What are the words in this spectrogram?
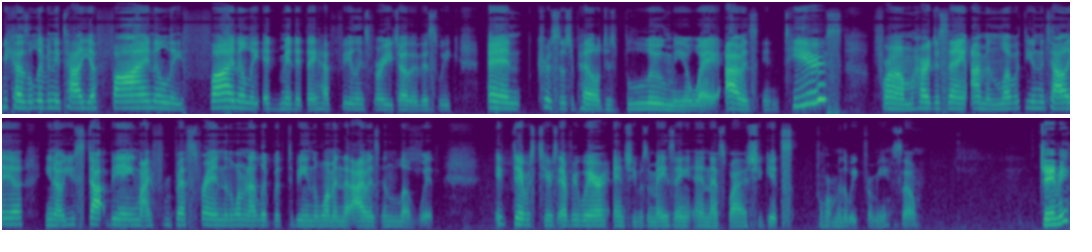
because Olivia and Natalia finally, finally admitted they have feelings for each other this week. And Crystal Chappell just blew me away. I was in tears from her just saying, I'm in love with you, Natalia. You know, you stop being my best friend and the woman I lived with to being the woman that I was in love with. It, there was tears everywhere, and she was amazing, and that's why she gets Performer of the Week for me. So Jamie?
